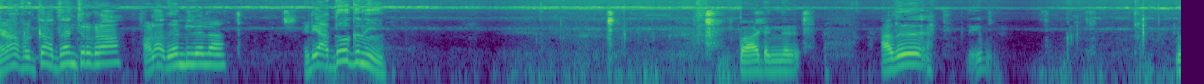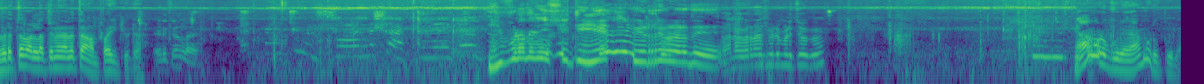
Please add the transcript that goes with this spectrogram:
എടാ അവൾക്ക് അത് കാണിച്ചെടുക്കടാ അവൾ അത് കണ്ടില്ലല്ലോ. എടി അത് നോക്ക് നീ. പാടങ്ങൾ. അത് ഇവിടത്തെ വെള്ളത്തിന് നല്ല തണുപ്പായിരിക്കും കേട്ടോ ഇവിടെ കൂടി വിളിച്ചു നോക്ക്. ഞാൻ കൊടുക്കൂല ഞാൻ കൊടുക്കൂല.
